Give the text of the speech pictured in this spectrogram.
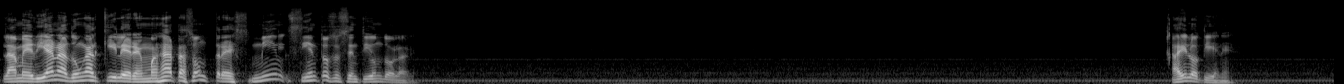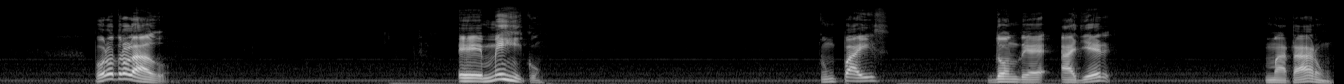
La mediana de un alquiler en Manhattan son 3.161 dólares. Ahí lo tiene. Por otro lado, eh, México, un país donde ayer mataron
